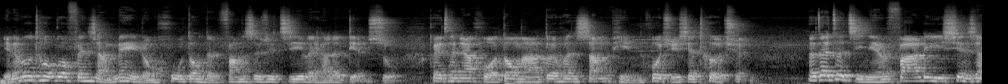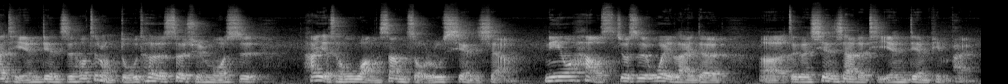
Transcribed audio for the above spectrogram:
也能够透过分享内容、互动等方式去积累他的点数，可以参加活动啊，兑换商品，获取一些特权。那在这几年发力线下体验店之后，这种独特的社群模式，它也从网上走入线下。Neo House 就是未来的呃这个线下的体验店品牌。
